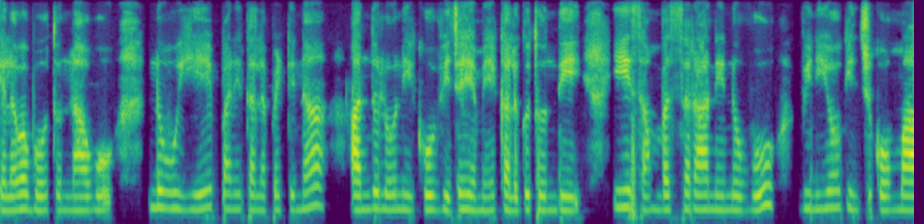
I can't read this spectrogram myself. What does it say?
గెలవబోతున్నావు. నువ్వు ఏ పని తలపెట్టినా అందులో నీకు విజయమే కలుగుతుంది. ఈ సంవత్సరాన్ని నువ్వు వినియోగించుకోమ్మా!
